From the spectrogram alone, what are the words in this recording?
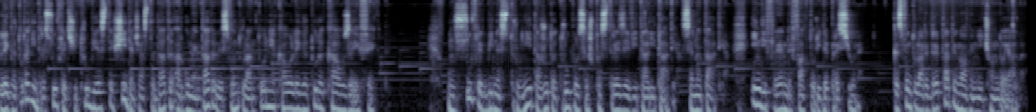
Legătura dintre suflet și trup este și de această dată argumentată de Sfântul Antonie ca o legătură cauză-efect. Un suflet bine strunit ajută trupul să-și păstreze vitalitatea, sănătatea, indiferent de factorii de presiune. Că Sfântul are dreptate, nu avem nicio îndoială.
